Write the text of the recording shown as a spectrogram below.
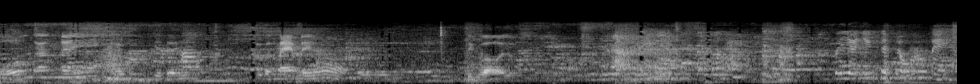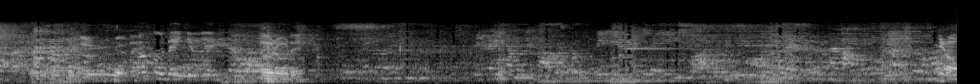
Ủa, ăn đi. Đi đi Tụi bạn nam đi đúng không? Tuyệt vời luôn bây giờ nhắn tin đủ luôn nè? Có người đi chịu gì? Ừ rồi đi. Nhỏ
